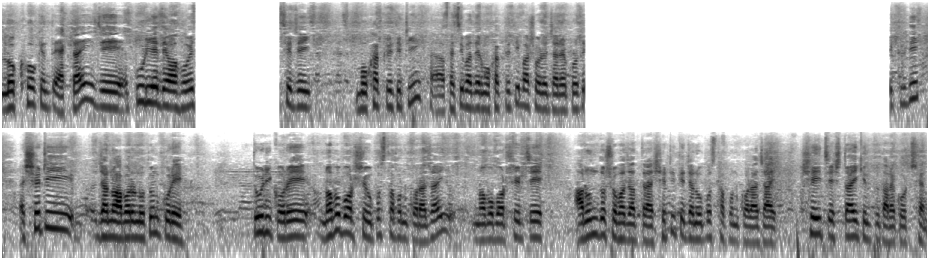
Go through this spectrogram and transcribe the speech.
লক্ষ্য কিন্তু একটাই যে পুড়িয়ে দেওয়া হয়েছে যেই মুখাকৃতিটি আহ, ফ্যাসিবাদের মুখাকৃতি বা স্বৈরাচারের প্রতি সেটি যেন আবারও নতুন করে তৈরি করে নববর্ষে উপস্থাপন করা যায়। নববর্ষের যে আনন্দ শোভাযাত্রা সেটিতে যেন উপস্থাপন করা যায় সেই চেষ্টাই কিন্তু তারা করছেন।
